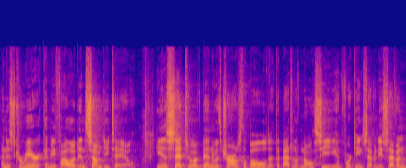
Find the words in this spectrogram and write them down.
and his career can be followed in some detail. He is said to have been with Charles the Bold at the Battle of Nancy in 1477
